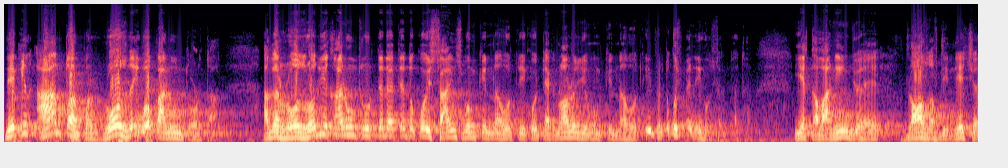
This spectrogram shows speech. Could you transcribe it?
لیکن عام طور پر روز نہیں وہ قانون توڑتا۔ اگر روز روز یہ قانون ٹوٹتے رہتے تو کوئی سائنس ممکن نہ ہوتی، کوئی ٹیکنالوجی ممکن نہ ہوتی، پھر تو کچھ بھی نہیں ہو سکتا تھا۔ یہ قوانین جو ہے لاز آف دی نیچر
